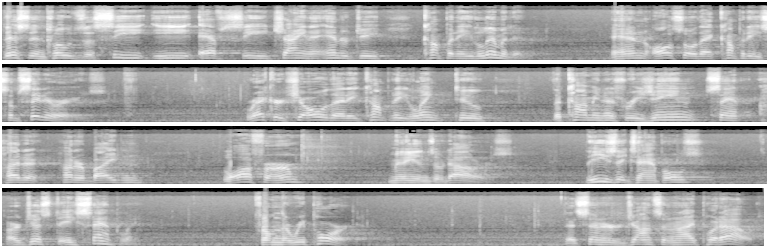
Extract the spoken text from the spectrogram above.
This includes the CEFC China Energy Company Limited and also that company's subsidiaries. Records show that a company linked to the communist regime sent Hunter, Hunter Biden law firm millions of dollars. These examples are just a sampling from the report that Senator Johnson and I put out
